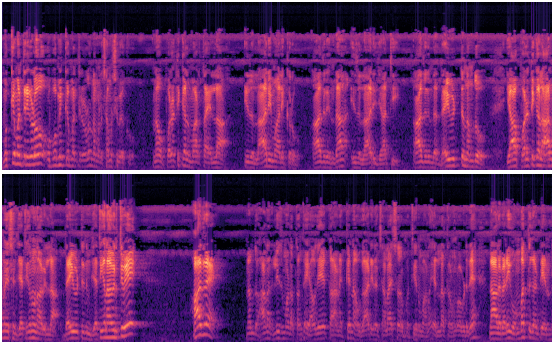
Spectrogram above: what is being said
ಮುಖ್ಯಮಂತ್ರಿಗಳು, ಉಪಮುಖ್ಯಮಂತ್ರಿಗಳು ನಮ್ಮನ್ನು ಶ್ರಮಿಸಬೇಕು. ನಾವು ಪೊಲಿಟಿಕಲ್ ಮಾಡ್ತಾ ಇಲ್ಲ. ಇದು ಲಾರಿ ಮಾಲೀಕರು. ಆದ್ರಿಂದ ಇದು ಲಾರಿ ಜಾತಿ. ಆದ್ರಿಂದ ದಯವಿಟ್ಟು ನಮ್ದು ಯಾವ ಪೊಲಿಟಿಕಲ್ ಆರ್ಗನೈಸೇಷನ್ ಜೊತೆಗೂ ನಾವಿಲ್ಲ. ದಯವಿಟ್ಟು ನಿಮ್ ಜೊತೆಗೆ ನಾವಿರ್ತೀವಿ. ಆದ್ರೆ ನಮ್ದು ಹಣ ರಿಲೀಸ್ ಮಾಡೋ ತನಕ ಯಾವುದೇ ಕಾರಣಕ್ಕೆ ನಾವು ಗಾಡಿನ ಚಲಾಯಿಸೋ ತೀರ್ಮಾನ ಎಲ್ಲ ತಗೊಂಡೋಗ್ಬಿಡಿದೆ ನಾಳೆ ಬೆಳಿಗ್ಗೆ ಒಂಬತ್ತು ಗಂಟೆಯಿಂದ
